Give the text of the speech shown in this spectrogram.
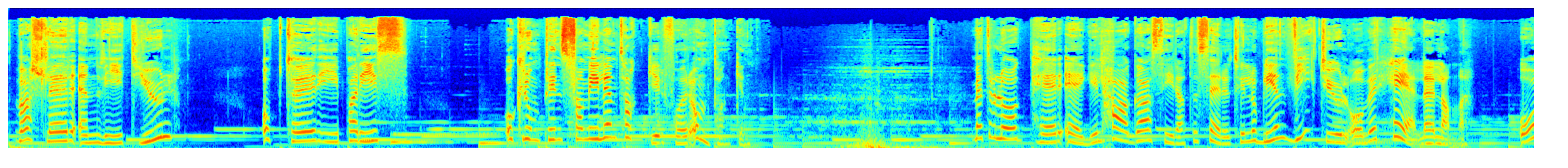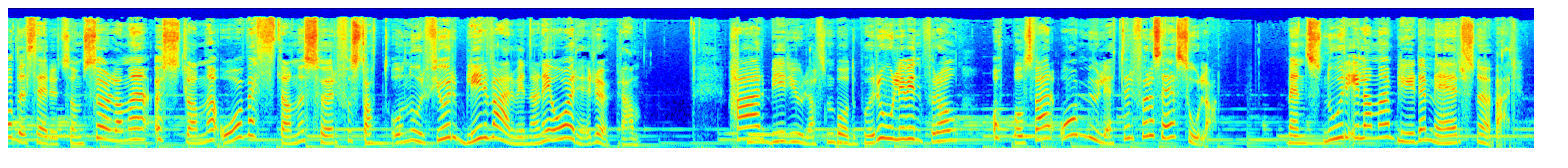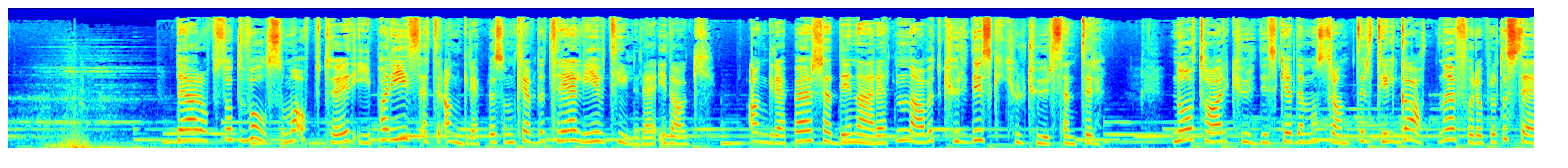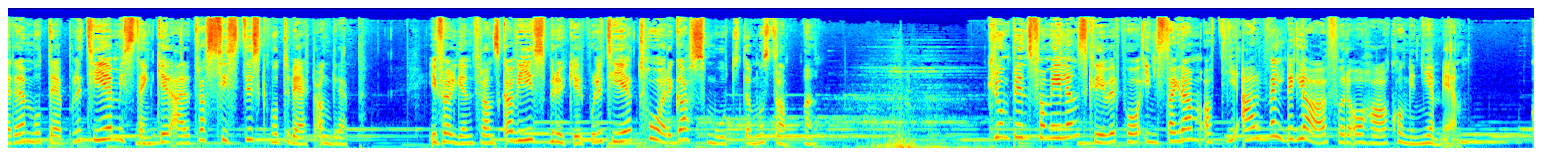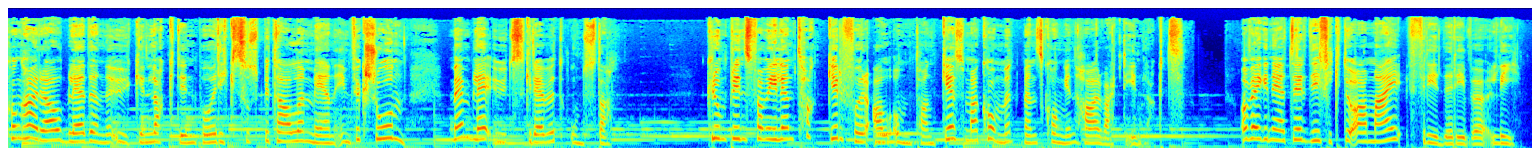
Varsler en hvit jul. Opptøyer i Paris. Og kronprinsfamilien takker for omtanken. Meteorolog Per Egil Haga sier at det ser ut til å bli en hvit jul over hele landet. Og det ser ut som Sørlandet, Østlandet og Vestlandet sør for Stad og Nordfjord blir værvinnerne i år, røper han. Her byr julaften både på rolige vindforhold, oppholdsvær og muligheter for å se sola. Mens nord i landet blir det mer snøvær. Det har oppstått voldsomme opptøyer i Paris etter angrepet som krevde tre liv tidligere i dag. Angrepet skjedde i nærheten av et kurdisk kultursenter. Nå tar kurdiske demonstranter til gatene for å protestere mot det politiet mistenker er et rasistisk motivert angrep. Ifølge en fransk avis bruker politiet tåregass mot demonstrantene. Kronprinsfamilien skriver på Instagram at de er veldig glade for å ha kongen hjemme igjen. Kong Harald ble denne uken lagt inn på Rikshospitalet med en infeksjon, men ble utskrevet onsdag. Kronprinsfamilien takker for all omtanke som er kommet mens kongen har vært innlagt. Og VG Nyheter de fikk du av meg, Fride Rivø Lie.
